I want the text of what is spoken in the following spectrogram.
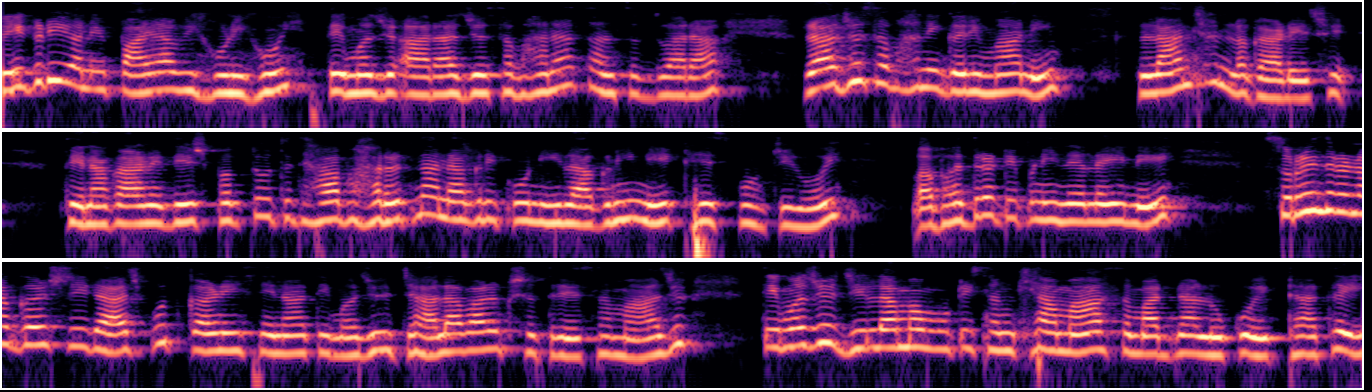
વેગળી અને પાયાવિહોણી હોય તેમજ આ રાજ્યસભાના સાંસદ દ્વારા રાજ્યસભાની ગરિમાની લાંછન લગાડે છે. તેના કારણે દેશભક્તો તથા ભારતના નાગરિકોની લાગણીને ઠેસ પહોંચી હોય. અભદ્ર ટિપ્પણીને લઈને સુરેન્દ્રનગર શ્રી રાજપૂત કરણી સેના તેમજ ઝાલાવાડ ક્ષત્રિય સમાજ તેમજ જિલ્લામાં મોટી સંખ્યામાં સમાજના લોકો એકઠા થઈ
